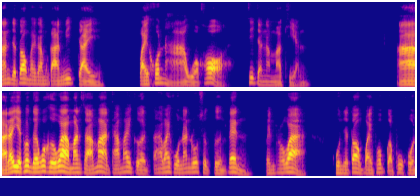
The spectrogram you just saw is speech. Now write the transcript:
นั้นจะต้องไปทำการวิจัย ไปค้นหาหัวข้อที่จะนำมาเขียนรายละเอียดเพิ่มเติมก็คือว่ามันสามารถทำให้เกิดทำให้คุณนั้นรู้สึกตื่นเต้น เป็นเพราะว่าคุณจะต้องไปพบกับผู้คน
